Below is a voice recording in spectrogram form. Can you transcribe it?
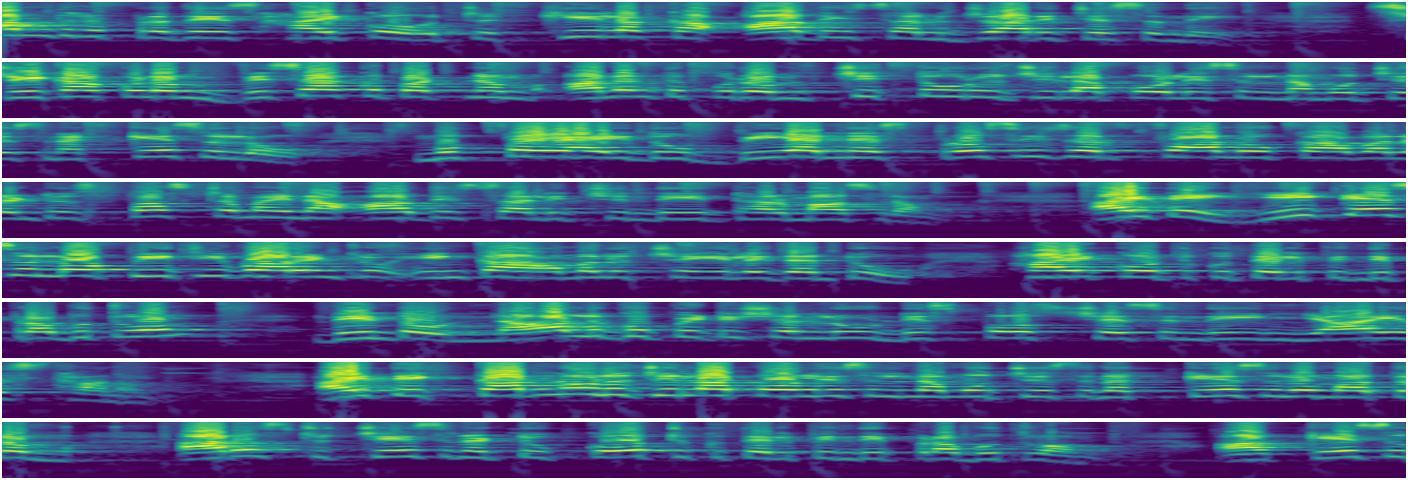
ఆంధ్రప్రదేశ్ హైకోర్టు కీలక ఆదేశాలు జారీ చేసింది. శ్రీకాకుళం విశాఖపట్నం అనంతపురం చిత్తూరు జిల్లా పోలీసులు నమోదు చేసిన కేసులో ముప్పై ఐదు బిఎన్ఎస్ ప్రొసీజర్ ఫాలో కావాలంటూ స్పష్టమైన ఆదేశాలు ఇచ్చింది ధర్మాసనం. అయితే ఈ కేసుల్లో పీటీ వారెంట్లు ఇంకా అమలు చేయలేదంటూ హైకోర్టుకు తెలిపింది ప్రభుత్వం. దీంతో నాలుగు పిటిషన్లు డిస్పోజ్ చేసింది న్యాయస్థానం. అయితే కర్నూలు జిల్లా పోలీసులు నమోదు చేసిన కేసులో మాత్రం అరెస్టు చేసినట్టు కోర్టుకు తెలిపింది ప్రభుత్వం. ఆ కేసు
